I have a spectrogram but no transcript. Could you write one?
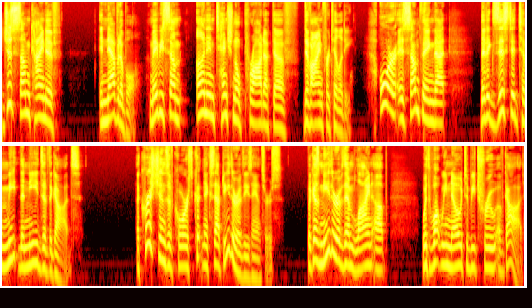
just some kind of inevitable, maybe some unintentional product of divine fertility, or as something that, that existed to meet the needs of the gods. The Christians, of course, couldn't accept either of these answers because neither of them line up with what we know to be true of God.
